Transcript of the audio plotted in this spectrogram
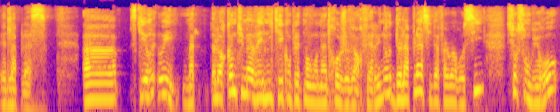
Et de la place. Euh, ce qui, oui. Alors, comme tu m'avais niqué complètement mon intro, je vais en refaire une autre. De la place, il va falloir aussi sur son bureau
